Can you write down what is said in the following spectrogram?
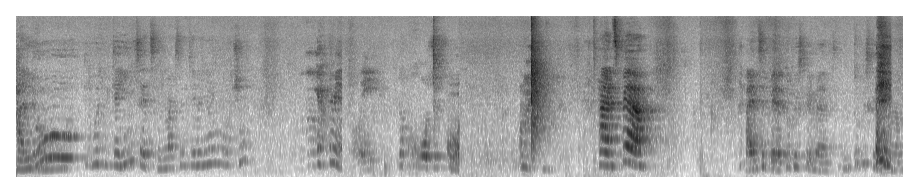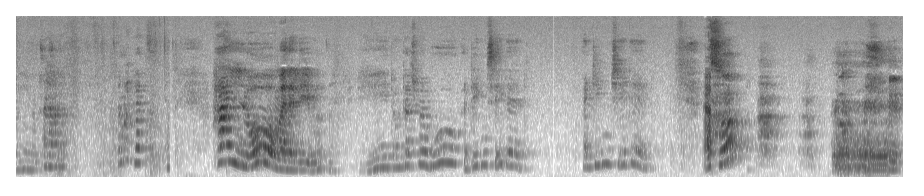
hallo. Ich muss mich da hinsetzen. Magst du mit dir mit mir rutschen? Ja, komm her. Ui, du großes Ohr. Heinz Bär. Heinz Bär, du bist gemeint. Du bist gemeint. Dann mach Platz. Hallo, meine Lieben. Hey, don't touch my boob. I didn't say that. I didn't say that. Achso? Das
